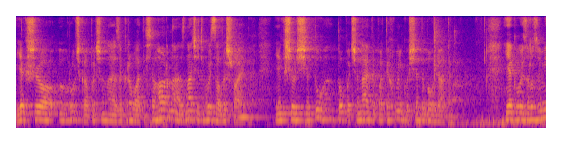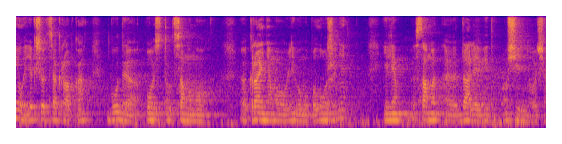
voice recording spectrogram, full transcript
Якщо ручка починає закриватися гарно, значить ви залишаєте. Якщо ще туго, то починаєте потихоньку ще додати. Як ви зрозуміли, якщо ця крапка буде ось тут в самому е, крайньому лівому положенні, і саме е, далі від ущільнювача,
